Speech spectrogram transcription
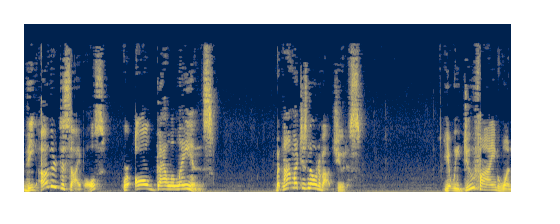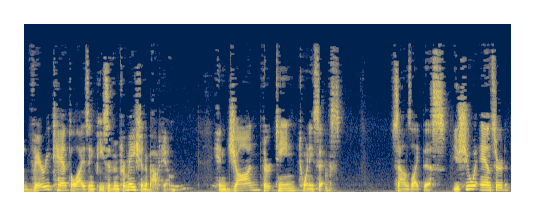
the other disciples were all Galileans. But not much is known about Judas. Yet we do find one very tantalizing piece of information about him in John 13, 26. Sounds like this. Yeshua answered,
